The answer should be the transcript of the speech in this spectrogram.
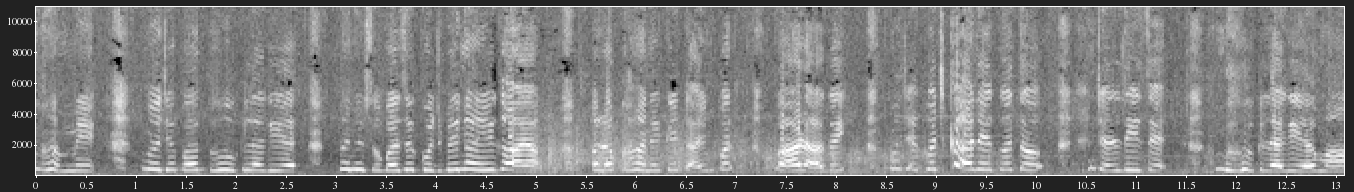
मम्मी मुझे बहुत भूख लगी है। मैंने सुबह से कुछ भी नहीं खाया और अब खाने के टाइम पर बाढ़ आ गई। मुझे कुछ खाने को तो जल्दी से। भूख लगी है माँ।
